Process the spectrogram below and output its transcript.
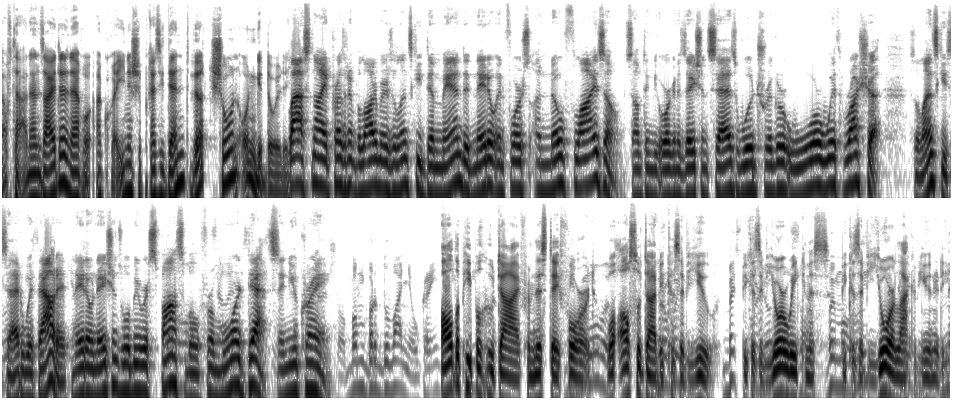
auf der anderen Seite, der ukrainische Präsident, wird schon ungeduldig. Last night, President Volodymyr Zelensky demanded NATO enforce a no fly zone, something the organization says would trigger war with Russia. Zelensky said without it, NATO nations will be responsible for more deaths in Ukraine. All the people who die from this day forward will also die because of you, because of your weakness, because of your lack of unity.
